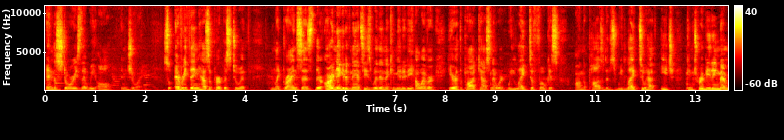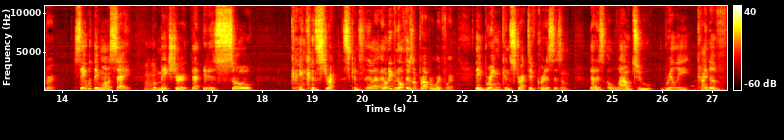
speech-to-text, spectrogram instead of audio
and the stories that we all enjoy. So everything has a purpose to it. And like Brian says, there are negative Nancy's within the community. However, here at the Podcast Network, we like to focus on the positives. We like to have each contributing member say what they want to say, mm-hmm. but make sure that it is so construct. Con- uh, I don't even know if there's a proper word for it. They bring constructive criticism that is allowed to really kind of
